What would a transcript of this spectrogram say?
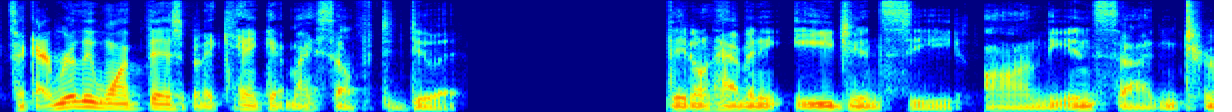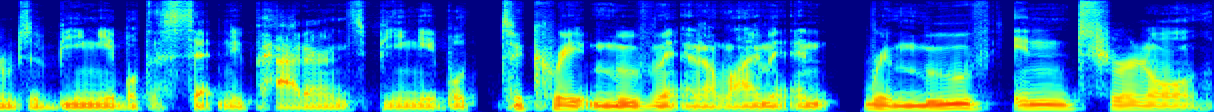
It's like, I really want this, but I can't get myself to do it. They don't have any agency on the inside in terms of being able to set new patterns, being able to create movement and alignment and remove internal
